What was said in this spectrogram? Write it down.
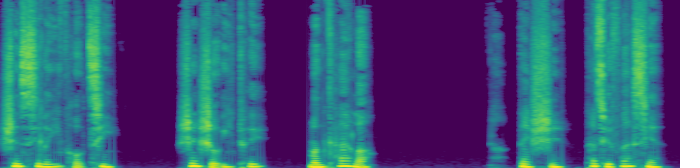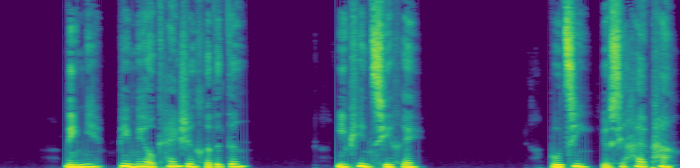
深吸了一口气，伸手一推，门开了。但是他却发现，里面并没有开任何的灯，一片漆黑。不禁有些害怕，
